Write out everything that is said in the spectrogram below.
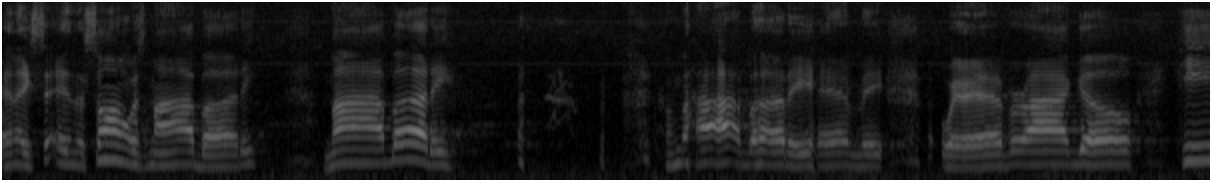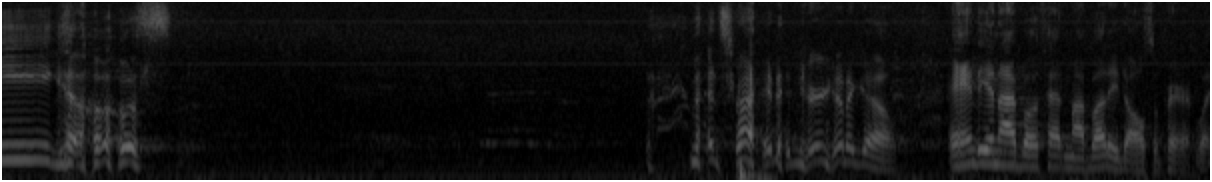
And, they, and the song was My Buddy, My Buddy, My Buddy, and me wherever I go he goes. That's right, and you're going to go. Andy and I both had my buddy dolls, apparently.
